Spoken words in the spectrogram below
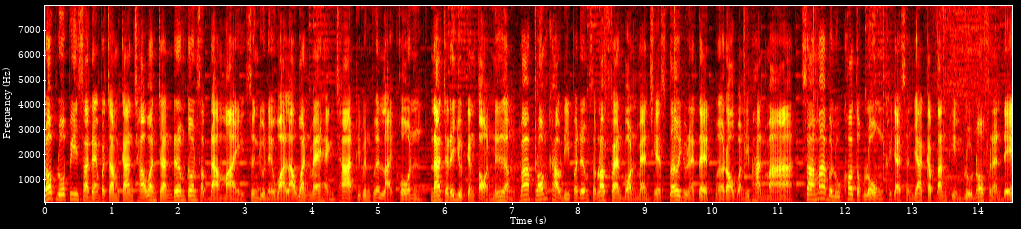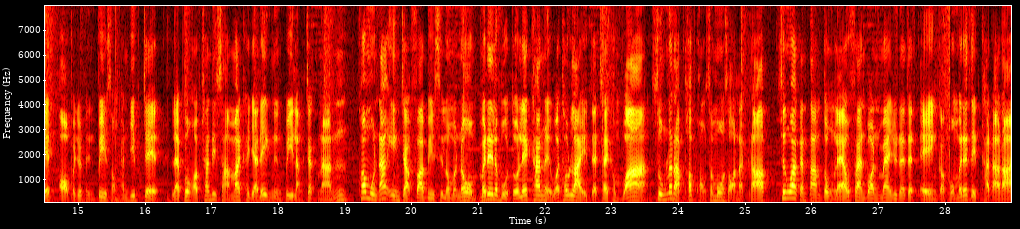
รอบรั้วปีศาจแดงประจำการเช้าวันจันทร์เริ่มต้นสัปดาห์ใหม่ ซึ่งอยู่ในวาระวันแม่แห่งชาติที่เพื่อนๆหลายคน น่าจะได้หยุดกันต่อเนื่อง มาพร้อมข่าวดีประเดิมสำหรับแฟนบอลแมนเชสเตอร์ยูไนเต็ดเมื่อรอบวันที่ผ่านมา สามารถบรรลุข้อตกลง ขยายสัญญากับตันทีมบรูโน่เฟรนันเดสออกไปจนถึงปี 2027 และพ่วงออปชั่นที่สามารถขยายได้อีก 1 ปีหลังจากนั้น ข้อมูลอ้างอิงจากฟาบีซิโลมาโนไม่ได้ระบุตัวเลขค่าเหนื่อยว่าเท่าไหร่แต่ใช้คำว่าสูงระดับท็อปของสโมสรนะครับซึ่งว่ากันตามตรงแล้วแฟนบอลแมนยูไนเต็ดเองก็คงไม่ได้ติดขัดอะไร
